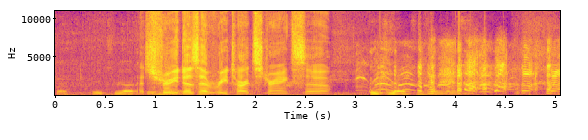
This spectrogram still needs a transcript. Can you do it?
bro? That's true. He does have retard strength, so Atriox or Thanos?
